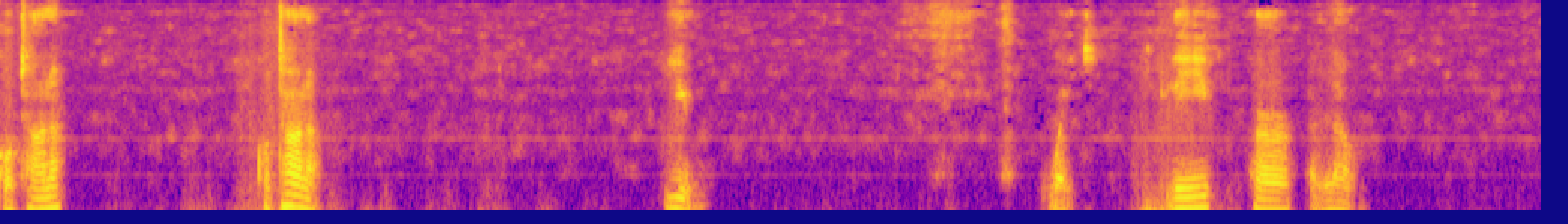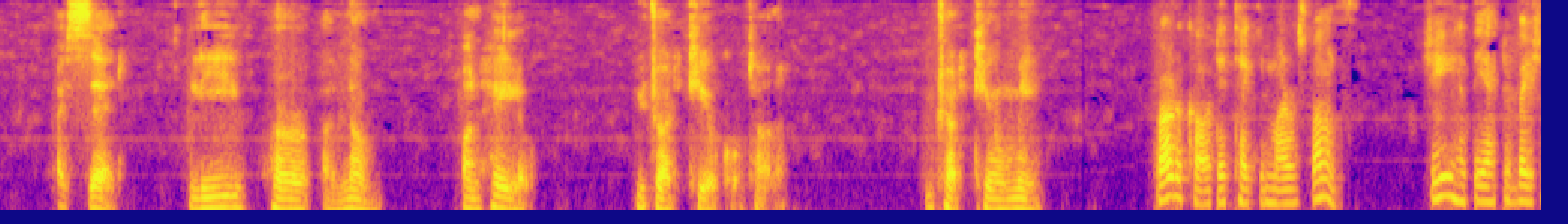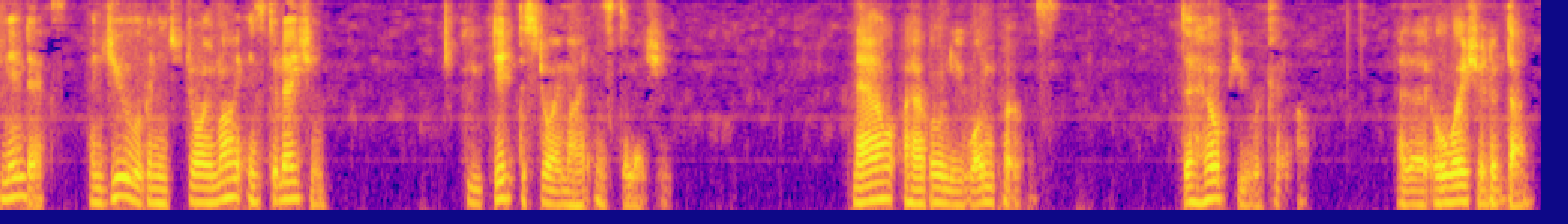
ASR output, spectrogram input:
Cortana? Cortana. You. Wait. Leave her alone. I said, leave her alone. On Halo, you tried to kill Cortana. You tried to kill me. Protocol detected my response. She has the activation index, and you are going to destroy my installation. You did destroy my installation. Now I have only one purpose. To help you, Reclaimer, as I always should have done.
